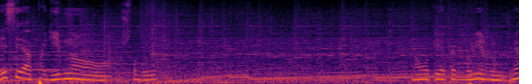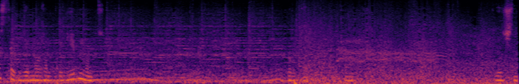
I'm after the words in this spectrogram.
Если я погибну, что будет? Ну вот я как бы вижу место, где можно погибнуть. Круто. Отлично.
